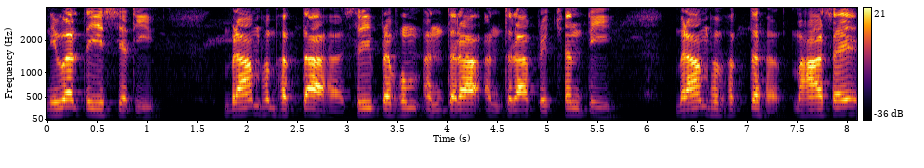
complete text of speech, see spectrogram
निवर्तयिष्यति। ब्राह्म भक्ता श्री प्रभु अंतरा अंतरा पृछति ब्राह्म भक्त महाशय,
